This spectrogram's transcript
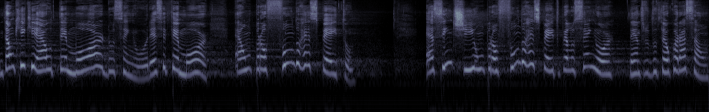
Então, o que, que é o temor do Senhor? Esse temor é um profundo respeito. É sentir um profundo respeito pelo Senhor dentro do teu coração.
